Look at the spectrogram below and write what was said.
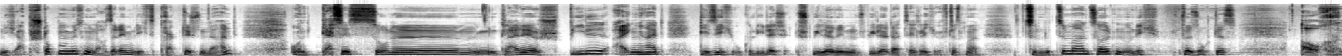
nicht abstoppen müssen und außerdem liegt es praktisch in der Hand. Und das ist so eine kleine Spieleigenheit, die sich Ukulele-Spielerinnen und Spieler tatsächlich öfters mal zunutze machen sollten. Und ich versuche das auch.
